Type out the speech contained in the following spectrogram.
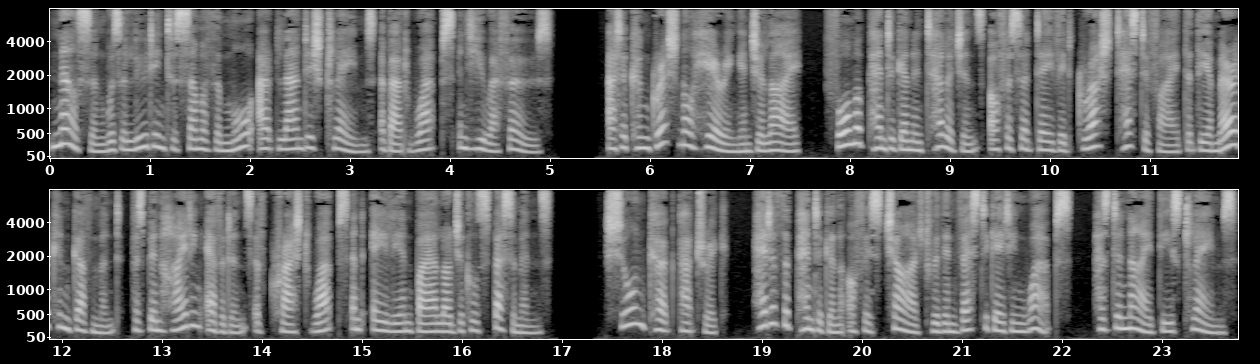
Nelson was alluding to some of the more outlandish claims about UAPs and UFOs. At a congressional hearing in July, former Pentagon intelligence officer David Grusch testified that the American government has been hiding evidence of crashed UAPs and alien biological specimens. Sean Kirkpatrick, head of the Pentagon office charged with investigating UAPs, has denied these claims.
